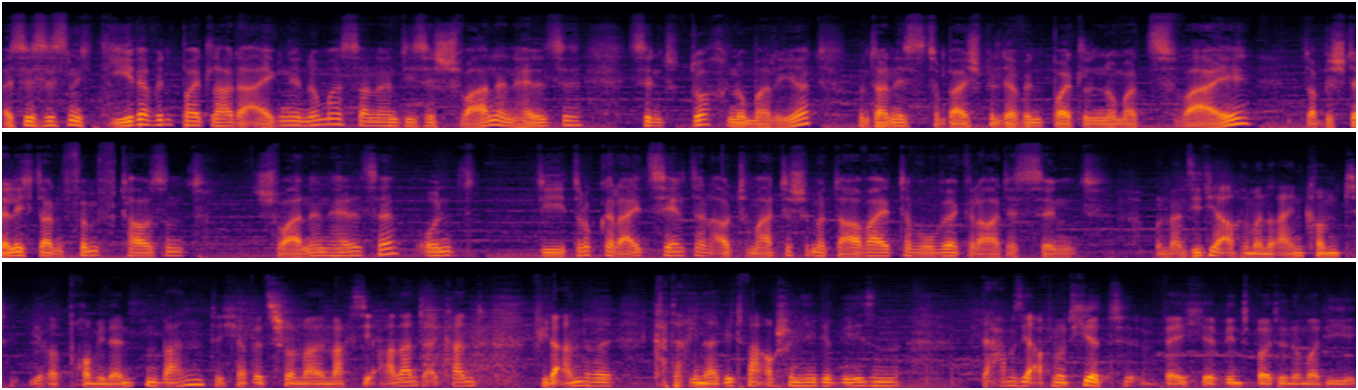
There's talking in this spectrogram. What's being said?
Also es ist nicht jeder Windbeutel hat eine eigene Nummer, sondern diese Schwanenhälse sind durchnummeriert. Und dann ist zum Beispiel der Windbeutel Nummer 2. Da bestelle ich dann 5000 Schwanenhälse und die Druckerei zählt dann automatisch immer da weiter, wo wir gerade sind. Und man sieht ja auch, wenn man reinkommt, ihre prominenten Wand. Ich habe jetzt schon mal Maxi Arland erkannt, viele andere. Katharina Witt war auch schon hier gewesen. Da haben Sie auch notiert, welche Windbeutelnummer die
